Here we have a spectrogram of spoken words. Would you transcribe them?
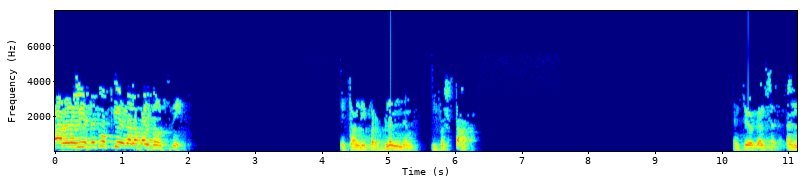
maar hulle lees dit ook nie in hulle Bybels nie. Jy kan die verblinding nie verstaan. En toe ek in in,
